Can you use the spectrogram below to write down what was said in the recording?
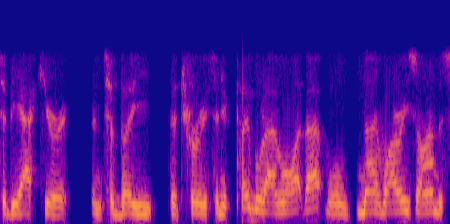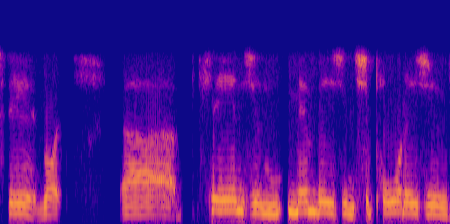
to be accurate and to be the truth. And if people don't like that, well, no worries. I understand. Like uh, fans and members and supporters of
